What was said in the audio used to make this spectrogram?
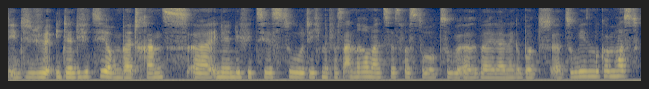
die, die Identifizierung. Bei Trans äh, identifizierst du dich mit was anderem als das, was du zu, äh, bei deiner Geburt äh, zugewiesen bekommen hast.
